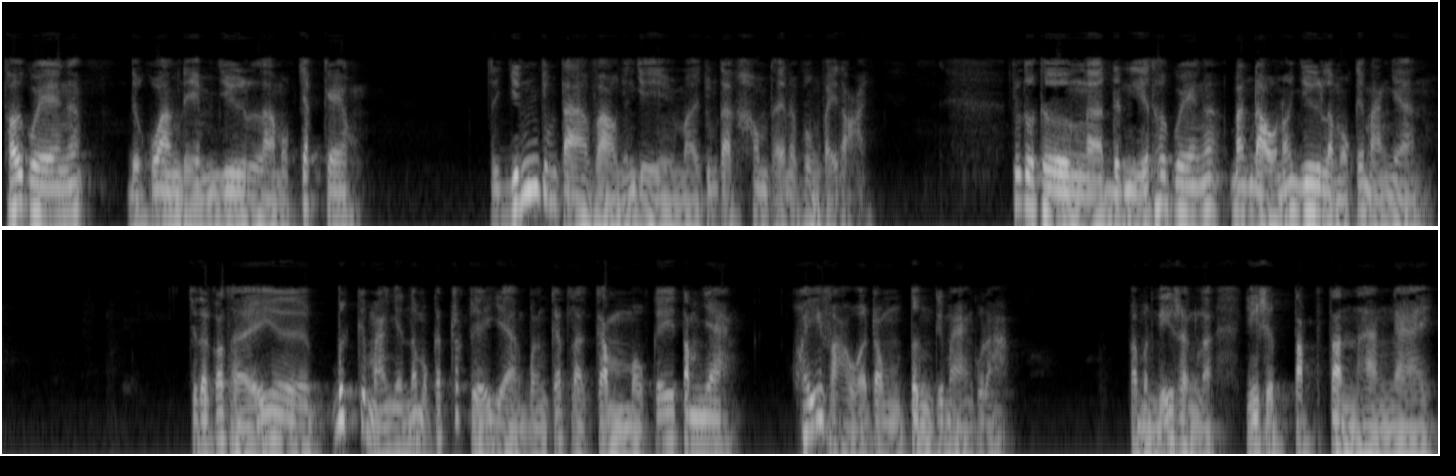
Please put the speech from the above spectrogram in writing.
Thói quen á, được quan niệm như là một chất keo sẽ dính chúng ta vào những gì mà chúng ta không thể là vùng vẫy nổi chúng tôi thường à, định nghĩa thói quen á, ban đầu nó như là một cái mạng nhện. Chúng ta có thể à, bứt cái mạng nhện đó một cách rất dễ dàng bằng cách là cầm một cái tâm nhang, khuấy vào ở trong từng cái màng của nó. Và mình nghĩ rằng là những sự tập tành hàng ngày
